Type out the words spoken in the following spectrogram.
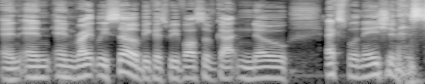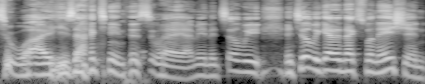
and and and rightly so because we've also gotten no explanation as to why he's acting this way. I mean, until we until we get an explanation,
